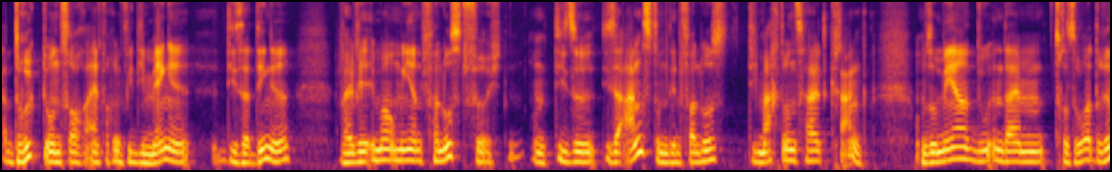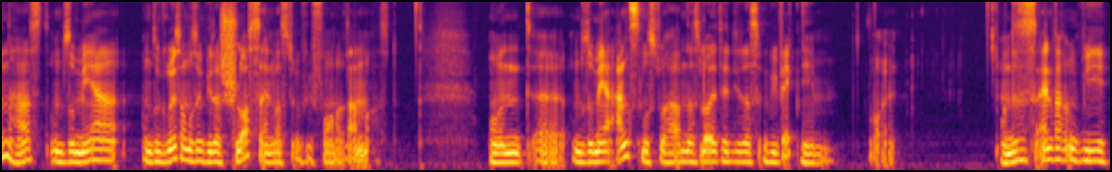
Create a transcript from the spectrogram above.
drückt uns auch einfach irgendwie die Menge dieser Dinge, weil wir immer um ihren Verlust fürchten. Und diese, diese Angst um den Verlust, die macht uns halt krank. Umso mehr du in deinem Tresor drin hast, umso mehr, umso größer muss irgendwie das Schloss sein, was du irgendwie vorne ran machst. Und äh, umso mehr Angst musst du haben, dass Leute dir das irgendwie wegnehmen wollen. Und es ist einfach irgendwie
